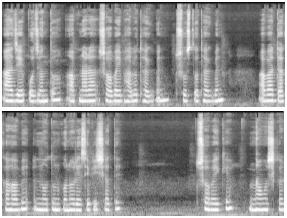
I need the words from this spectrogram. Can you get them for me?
আজ এ পর্যন্ত আপনারা সবাই ভালো থাকবেন, সুস্থ থাকবেন। আবার দেখা হবে নতুন কোনো রেসিপির সাথে। সবাইকে নমস্কার।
